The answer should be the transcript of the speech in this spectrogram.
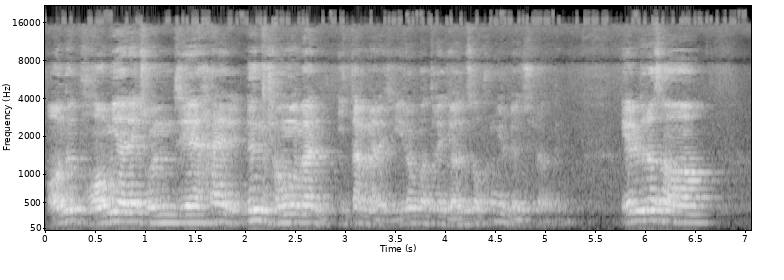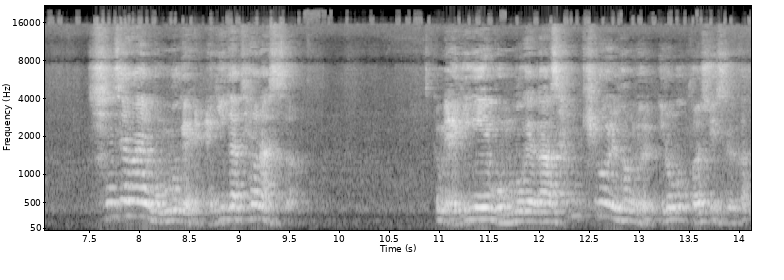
어느 범위 안에 존재하는 경우만 있단 말이지. 이런 것들은 연속 확률 변수라고 해. 예를 들어서 신생아의 몸무게, 아기가 태어났어. 그럼 아기의 몸무게가 3kg일 확률 이런 거 구할 수 있을까?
